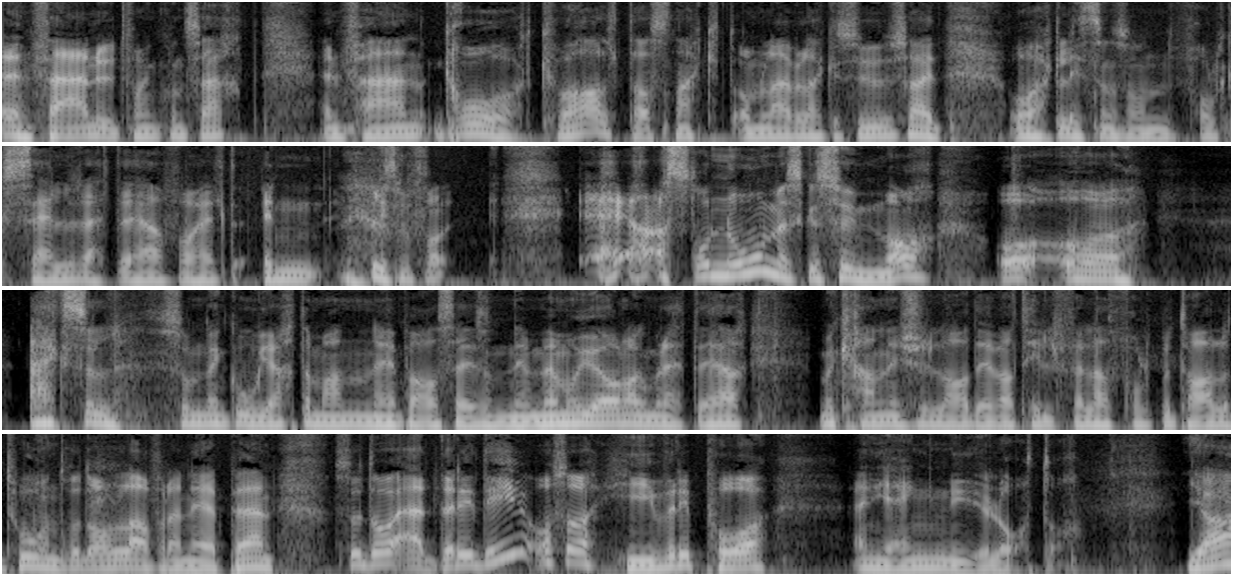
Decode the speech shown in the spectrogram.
en fan utenfor en konsert. En fan gråtkvalt har snakket om Live Like a Suicide, og at liksom sånn, folk selger dette her for helt en, liksom for, eh, astronomiske summer. Og, og Axel, som den godhjerta mannen er, bare sier sånn Vi må gjøre noe med dette her. Vi kan ikke la det være tilfellet at folk betaler 200 dollar for den EP-en. Så da adder de de, og så hiver de på en gjeng nye låter. Ja,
